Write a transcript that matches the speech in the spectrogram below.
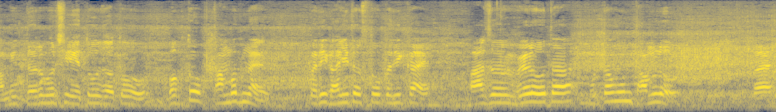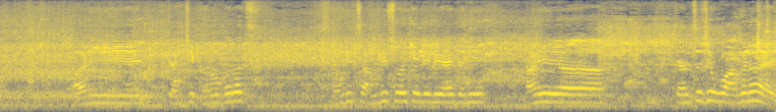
आम्ही दरवर्षी येतो जातो बघतो थांबत नाही. कधी घाईत असतो कधी काय. आज वेळ होता मुद्दामून थांबलो. काय? आणि त्यांची खरोखरच एवढी चांगली सोय केलेली आहे त्यांनी. आणि त्यांचं जे वागणं आहे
